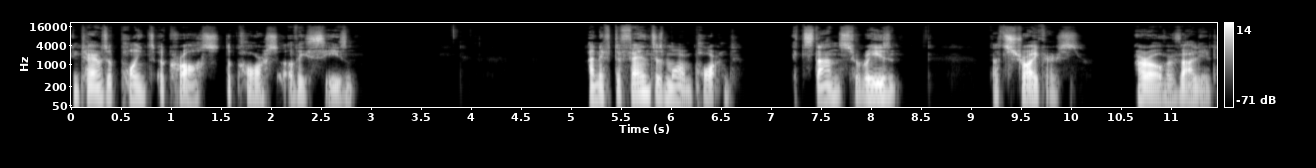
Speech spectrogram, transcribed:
in terms of points across the course of a season. And if defence is more important, it stands to reason that strikers are overvalued.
